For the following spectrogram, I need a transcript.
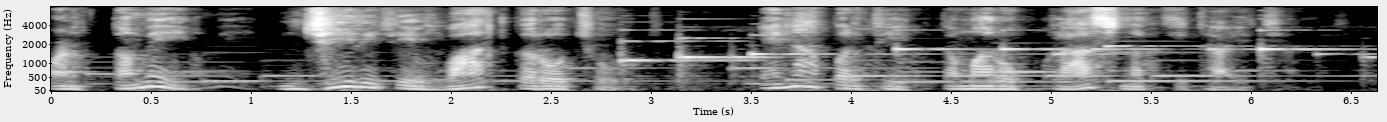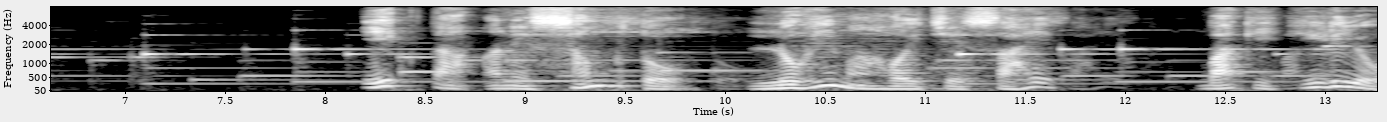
પણ તમે જે રીતે વાત કરો છો એના પરથી તમારો ક્લાસ નક્કી થાય છે. એકતા અને સંપ તો લોહીમાં હોય છે સાહેબ, બાકી કીડીઓ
